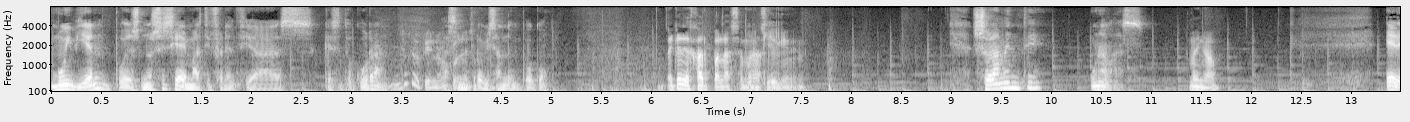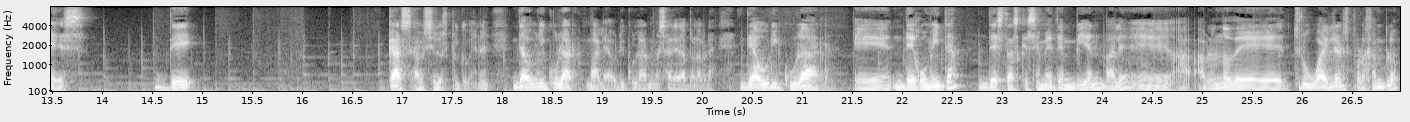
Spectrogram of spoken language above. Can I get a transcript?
Muy bien, pues no sé si hay más diferencias que se te ocurran. Yo creo que no, Así esto. improvisando un poco. Hay que dejar para las semanas ¿Por que vienen. Solamente una más. Venga. Eres de a ver si lo explico bien, ¿eh? De auricular, vale, auricular, no me sale la palabra. De auricular eh, de gomita, de estas que se meten bien, ¿vale? Eh, a- hablando de True Wireless, por ejemplo,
